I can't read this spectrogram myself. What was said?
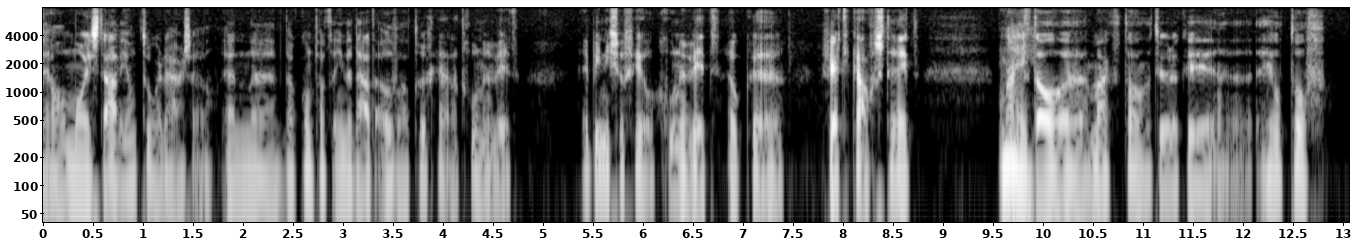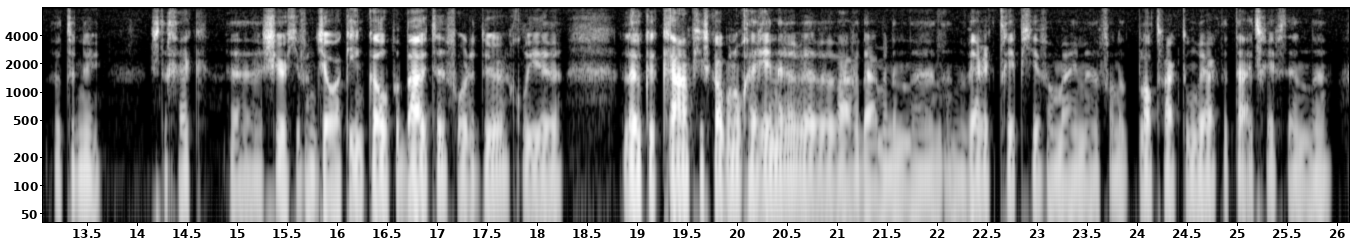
je al een mooie stadiontour daar zo. En eh, dan komt dat inderdaad overal terug. Ja, dat groen en wit. Heb je niet zoveel groen en wit. Ook eh, verticaal gestreept. Maakt, Nee. het al, maakt het al natuurlijk heel tof. Het tenue is te gek. Shirtje van Joaquin kopen buiten voor de deur. Goede, leuke kraampjes kan ik me nog herinneren. We, waren daar met een, eh, een werktripje van, mijn, eh, van het blad waar ik toen werkte, tijdschrift. En eh,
